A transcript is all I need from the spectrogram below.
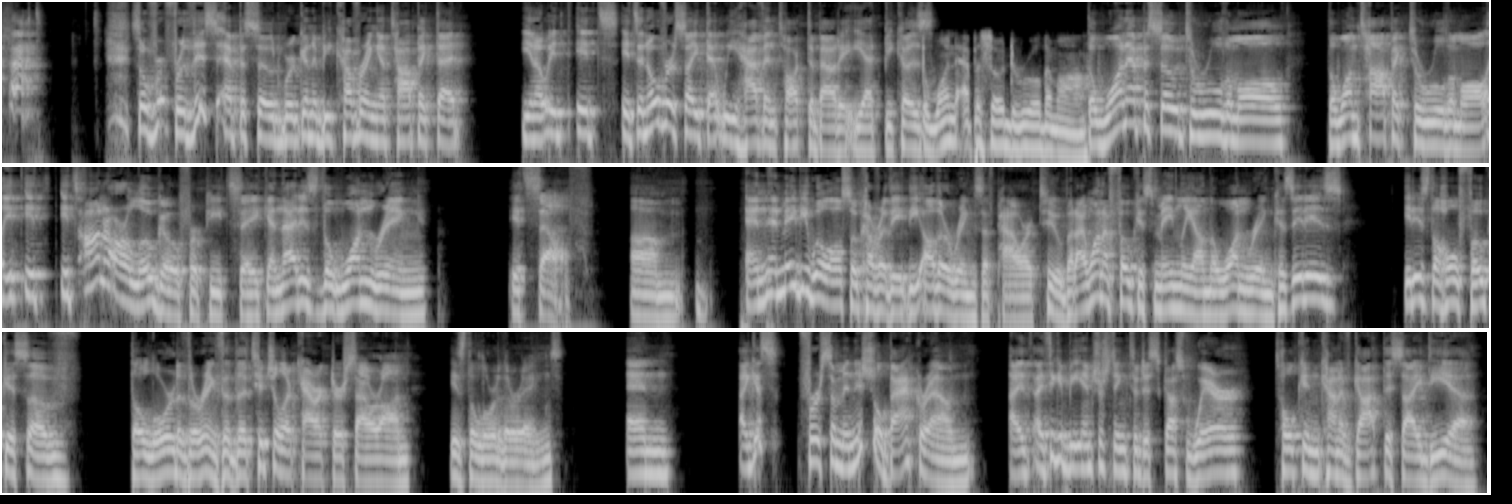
But. so for, for this episode, we're going to be covering a topic that you know it, it's it's an oversight that we haven't talked about it yet because the one episode to rule them all. The one episode to rule them all. The one topic to rule them all. It, it it's on our logo for Pete's sake, and that is the One Ring itself. Um, and and maybe we'll also cover the the other rings of power too but i want to focus mainly on the one ring because it is it is the whole focus of the lord of the rings the, the titular character sauron is the lord of the rings and i guess for some initial background i, I think it'd be interesting to discuss where tolkien kind of got this idea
